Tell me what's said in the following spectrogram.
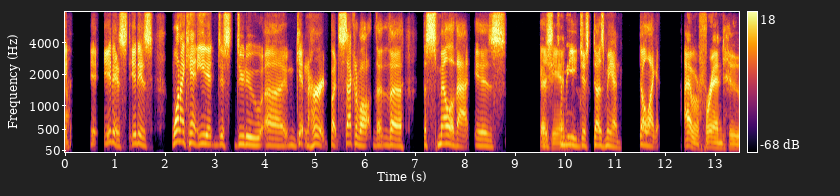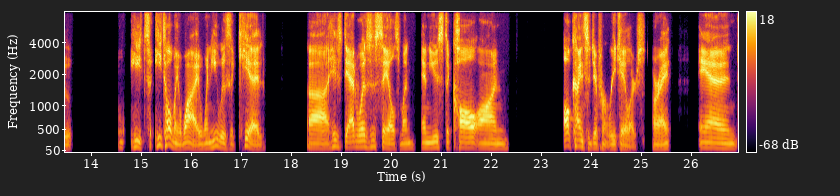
It, it it is it is one I can't eat it just due to uh getting hurt, but second of all, the the the smell of that is is to me just does me in. Don't like it. I have a friend who he t- he told me why. When he was a kid uh his dad was a salesman and used to call on all kinds of different retailers all right? And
